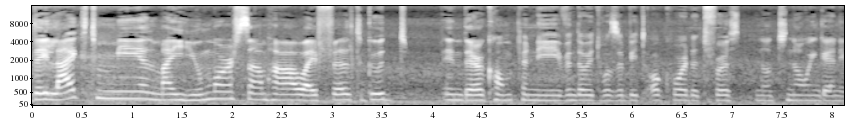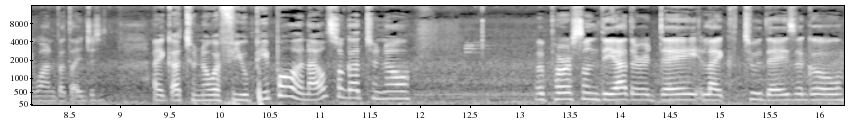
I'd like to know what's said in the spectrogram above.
they liked me and my humor somehow. I felt good in their company, even though it was a bit awkward at first, not knowing anyone. But I just I got to know a few people, and I also got to know a person the other day, like two days ago,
